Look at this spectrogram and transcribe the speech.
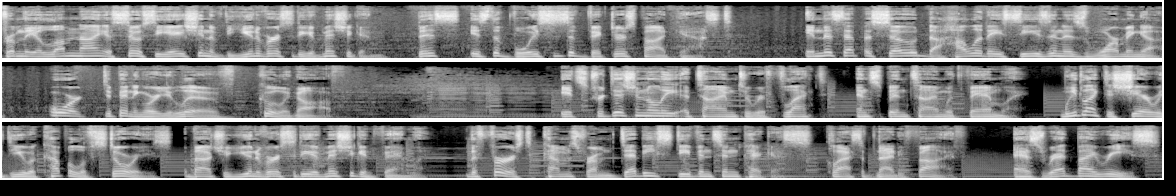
From the Alumni Association of the University of Michigan, this is the Voices of Victors podcast. In this episode, the holiday season is warming up, or depending where you live, cooling off. It's traditionally a time to reflect and spend time with family. We'd like to share with you a couple of stories about your University of Michigan family. The first comes from Debbie Stevenson Peckus, class of 95. As read by Reese,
